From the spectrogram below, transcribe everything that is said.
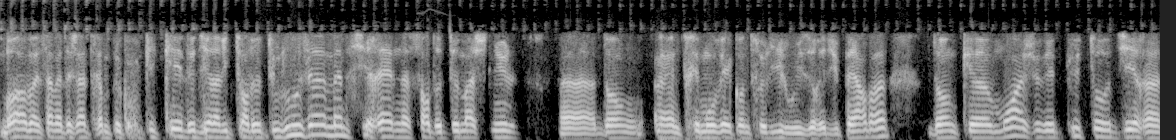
Bon, ben, ça va déjà être un peu compliqué de dire la victoire de Toulouse, même si Rennes sort de deux matchs nuls, euh, dont un très mauvais contre Lille où ils auraient dû perdre. Donc euh, moi, je vais plutôt dire, euh,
